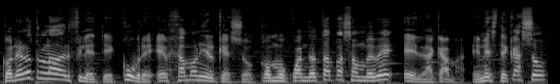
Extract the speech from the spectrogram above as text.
con el otro lado del filete cubre el jamón y el queso, como cuando tapas a un bebé en la cama. En este caso,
